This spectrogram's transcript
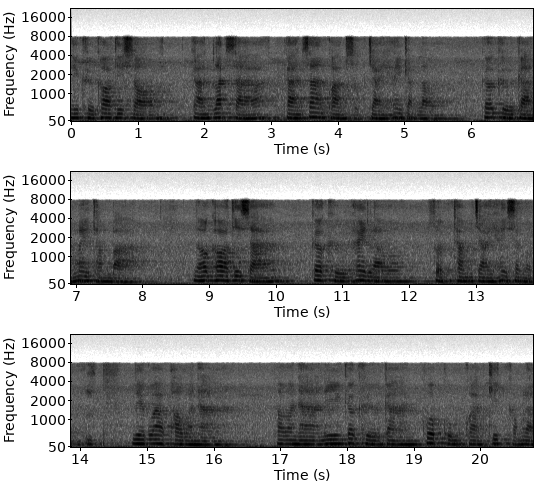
นี่คือข้อที่สองการรักษาการสร้างความสุขใจให้กับเรา ก็คือการไม่ทำบาปแล้วข้อที่สามก็คือให้เราฝึกทำใจให้สงบเรียกว่าภาวนา ภาวนานี้ก็คือการควบคุมความคิดของเรา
